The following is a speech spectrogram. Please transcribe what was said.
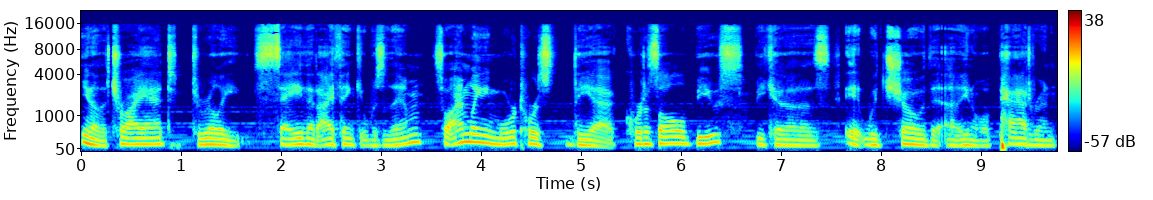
you know, the triad to really say that I think it was them. So I'm leaning more towards the uh, cortisol abuse because it would show that, uh, you know, a pattern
